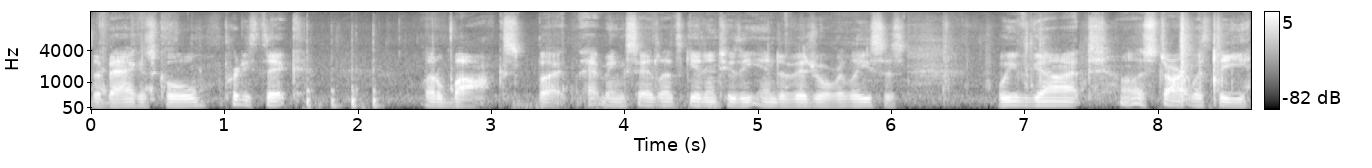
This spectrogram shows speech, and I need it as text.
the bag is cool. Pretty thick little box but that being said let's get into the individual releases. We've got well let's start with the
